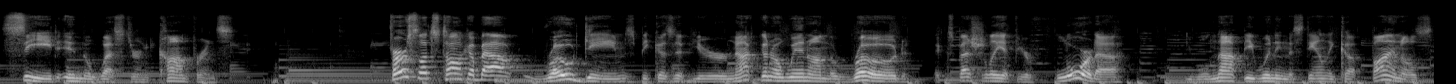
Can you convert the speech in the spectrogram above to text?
seed in the Western Conference. First, let's talk about road games because if you're not going to win on the road, especially if you're Florida, you will not be winning the Stanley Cup Finals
